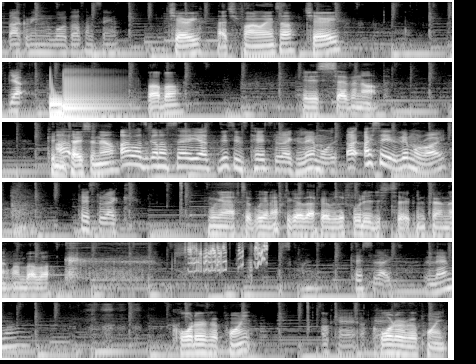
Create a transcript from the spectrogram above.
sparkling water something. Cherry, that's your final answer? Cherry? Yep. Bubba? It is 7 Up. Can you I- taste it now? I was gonna say yes, this is tastes like lemon. I, I say lemon, right? Tastes like We're gonna have to we're gonna have to go back over the footage to confirm that one, Bubba. it's kind of tastes like lemon. Quarter of a point. Okay. okay. Quarter of a point.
